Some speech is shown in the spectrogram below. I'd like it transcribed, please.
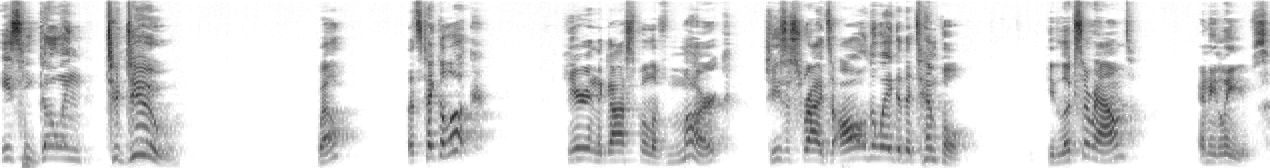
is he going to do? Well, let's take a look. Here in the Gospel of Mark, Jesus rides all the way to the temple. He looks around and he leaves.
